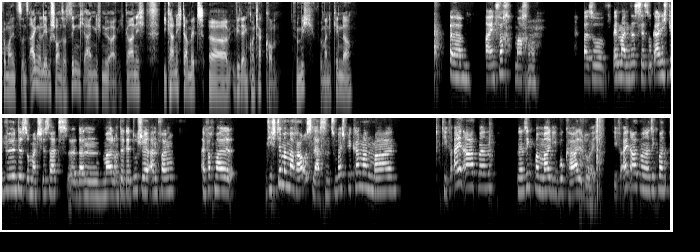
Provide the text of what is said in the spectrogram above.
wenn man jetzt ins eigene Leben schaut, so singe ich eigentlich? Nö, eigentlich gar nicht. Wie kann ich damit äh, wieder in Kontakt kommen? Für mich, für meine Kinder? Ähm, einfach machen. Also wenn man das jetzt so gar nicht gewöhnt ist und man Schiss hat, äh, dann mal unter der Dusche anfangen, einfach mal die Stimme mal rauslassen. Zum Beispiel kann man mal tief einatmen und dann singt man mal die Vokale durch. Tief einatmen dann singt man.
